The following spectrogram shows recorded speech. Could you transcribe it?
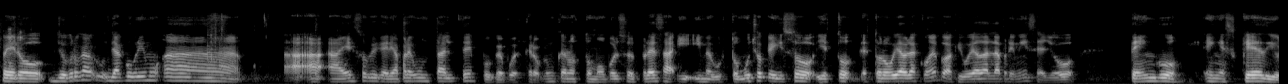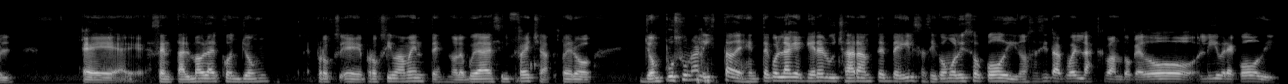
pero yo creo que ya cubrimos a, a, a eso que quería preguntarte, porque pues creo que aunque nos tomó por sorpresa y, y me gustó mucho que hizo, y esto, esto lo voy a hablar con él, porque aquí voy a dar la primicia. Yo tengo en schedule eh, sentarme a hablar con John prox- eh, próximamente, no les voy a decir fecha, pero John puso una lista de gente con la que quiere luchar antes de irse, así como lo hizo Cody. No sé si te acuerdas cuando quedó libre Cody,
